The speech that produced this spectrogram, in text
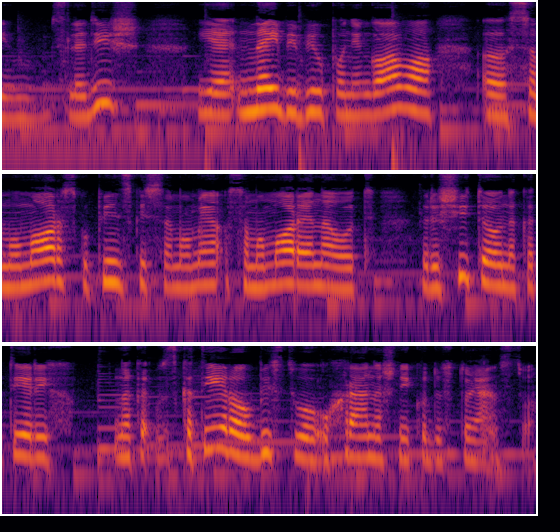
jim slediš, je naj bi bil po njegovo uh, samomor, skupinski samomor, samomor ena od rešitev, na katerih, na, s katero v bistvu ohraniš neko dostojanstvo.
